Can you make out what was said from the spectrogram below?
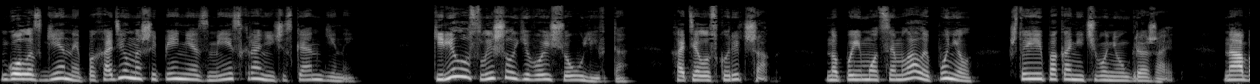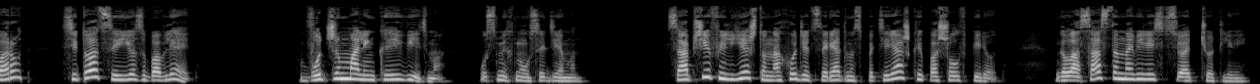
Голос Гены походил на шипение змеи с хронической ангиной. Кирилл услышал его еще у лифта. Хотел ускорить шаг, но по эмоциям Лалы понял, что ей пока ничего не угрожает. Наоборот, ситуация ее забавляет. «Вот же маленькая ведьма!» — усмехнулся демон. Сообщив Илье, что находится рядом с потеряшкой, пошел вперед. Голоса становились все отчетливей.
